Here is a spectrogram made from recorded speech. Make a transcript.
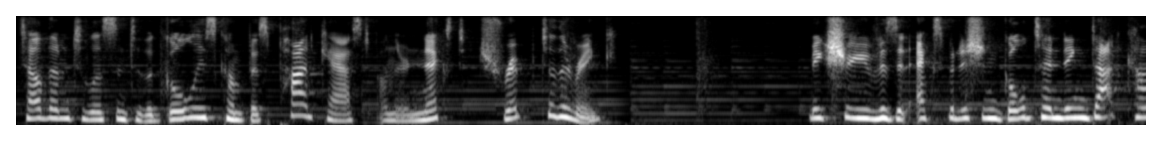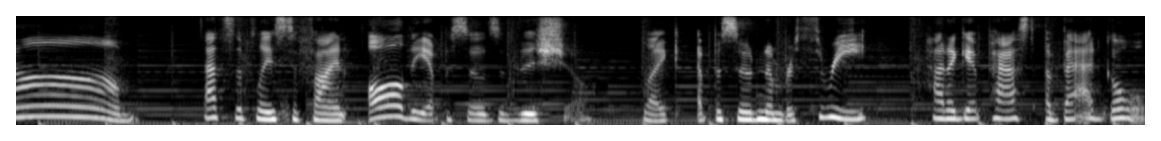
Tell them to listen to the Goalie's Compass podcast on their next trip to the rink. Make sure you visit expeditiongoaltending.com. That's the place to find all the episodes of this show, like episode number 3, How to Get Past a Bad Goal,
